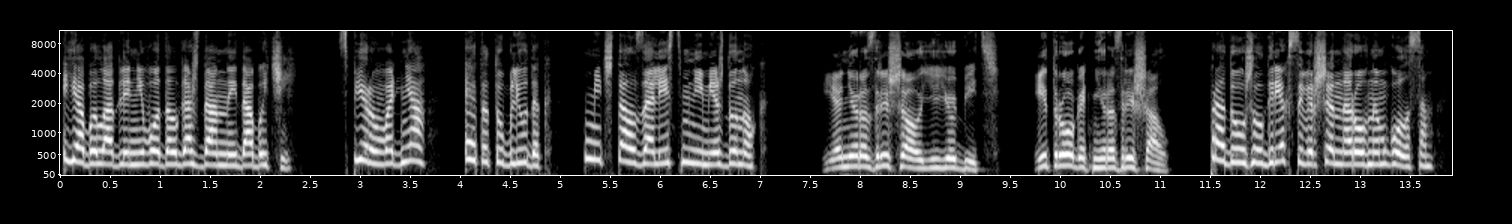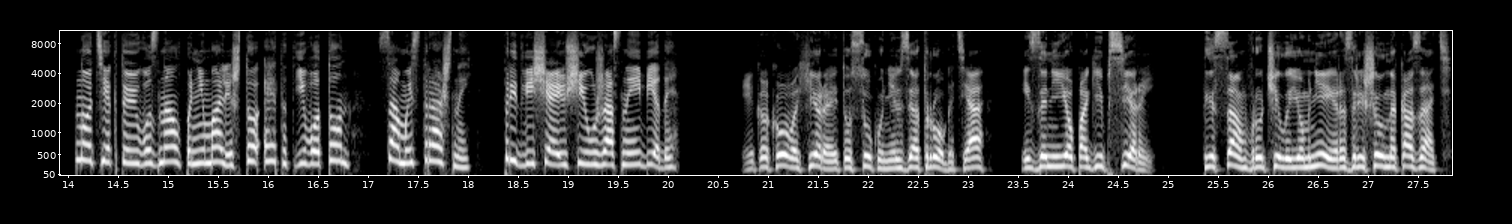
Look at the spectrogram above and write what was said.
Я была для него долгожданной добычей. С первого дня этот ублюдок мечтал залезть мне между ног. «Я не разрешал ее бить. И трогать не разрешал», — продолжил Грех совершенно ровным голосом. Но те, кто его знал, понимали, что этот его тон самый страшный, предвещающий ужасные беды. «И какого хера эту суку нельзя трогать, а? Из-за нее погиб Серый. Ты сам вручил ее мне и разрешил наказать.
